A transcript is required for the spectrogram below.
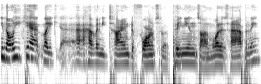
You know, he can't, like, have any time to form some opinions on what is happening.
